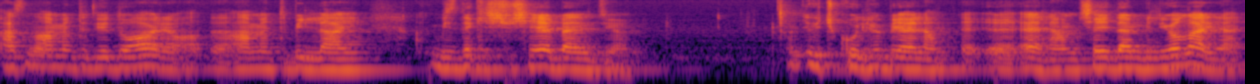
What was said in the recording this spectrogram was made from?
aslında amentü diye dua var ya amentü billahi bizdeki şu şeye benziyor. Üç kulhü bir elham, e, e, elham şeyden biliyorlar ya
